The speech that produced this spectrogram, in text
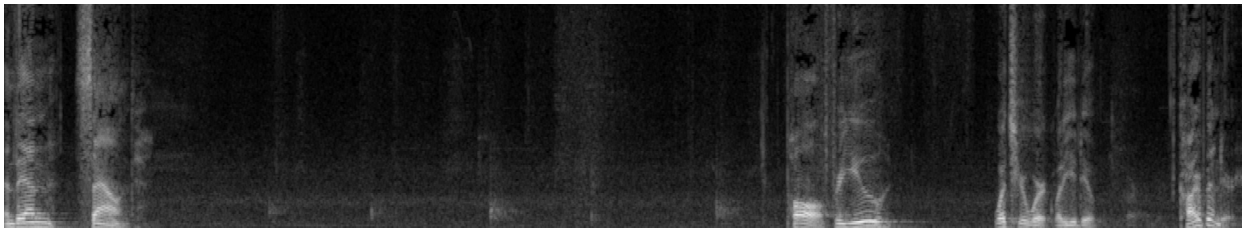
And then sound. Paul, for you, what's your work? What do you do? Carpenter. Carpenter.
